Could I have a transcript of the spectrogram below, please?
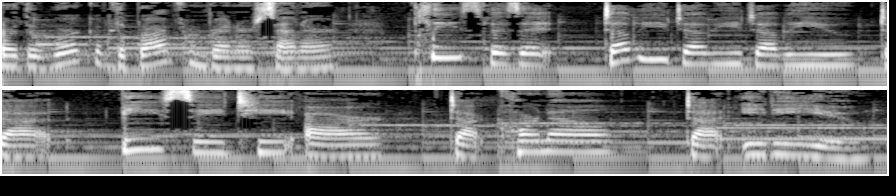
or the work of the Bronfenbrenner Center, please visit www.bctr.cornell.edu.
